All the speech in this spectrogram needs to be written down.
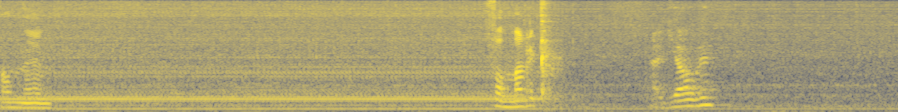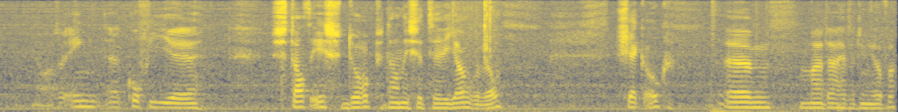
van. van Mark uit Jouren. Één uh, koffiestad is, dorp, dan is het uh, Jouren wel. Check ook. Um, maar daar hebben we het nu over.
